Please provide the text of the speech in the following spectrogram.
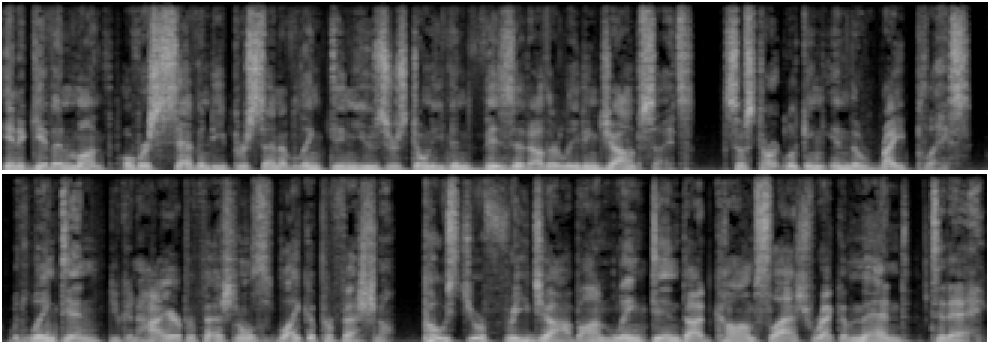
In a given month, over 70% of LinkedIn users don't even visit other leading job sites. So start looking in the right place. With LinkedIn, you can hire professionals like a professional. Post your free job on linkedin.com slash recommend today.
